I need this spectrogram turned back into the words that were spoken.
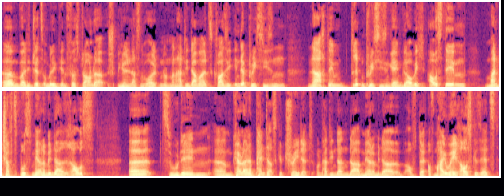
ähm, weil die Jets unbedingt ihren First Rounder spielen lassen wollten und man hat ihn damals quasi in der Preseason nach dem dritten Preseason Game, glaube ich, aus dem Mannschaftsbus mehr oder minder raus äh, zu den ähm, Carolina Panthers getradet und hat ihn dann da mehr oder minder auf, der, auf dem Highway rausgesetzt.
